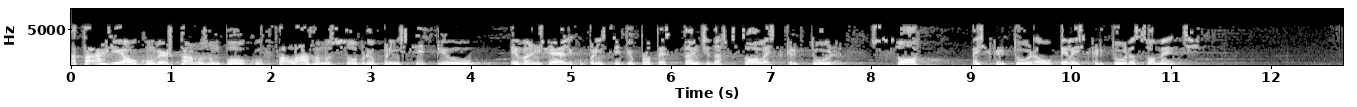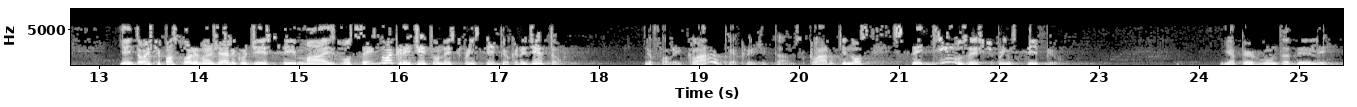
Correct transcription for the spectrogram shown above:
À tarde, ao conversarmos um pouco, falávamos sobre o princípio evangélico, o princípio protestante da sola escritura, só a escritura, ou pela escritura somente. E então este pastor evangélico disse: Mas vocês não acreditam nesse princípio, acreditam? Eu falei: Claro que acreditamos, claro que nós seguimos este princípio. E a pergunta dele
